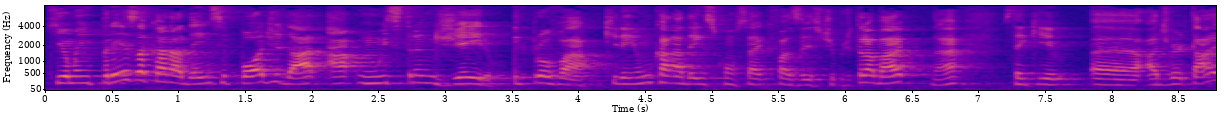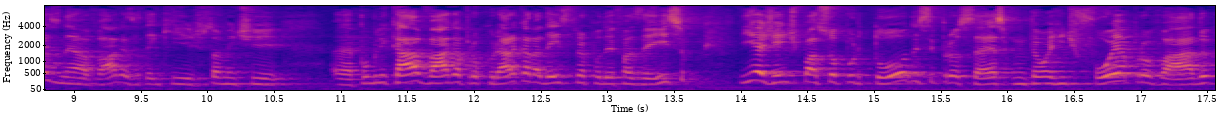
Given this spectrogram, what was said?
que uma empresa canadense pode dar a um estrangeiro. Tem que provar que nenhum canadense consegue fazer esse tipo de trabalho, né? Você tem que é, advertise né, a vaga, você tem que justamente é, publicar a vaga, procurar canadenses para poder fazer isso. E a gente passou por todo esse processo, então a gente foi aprovado,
